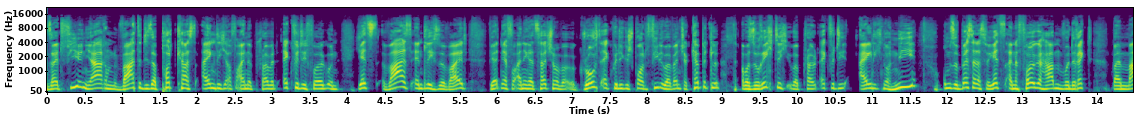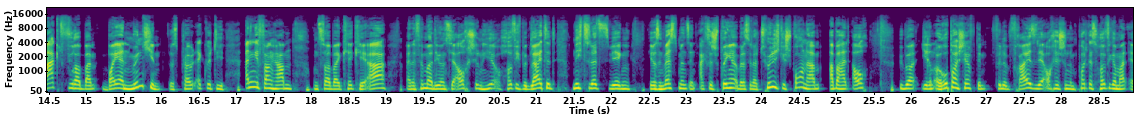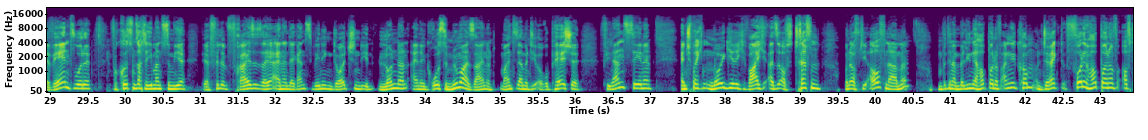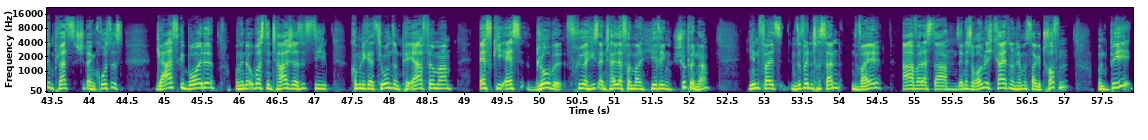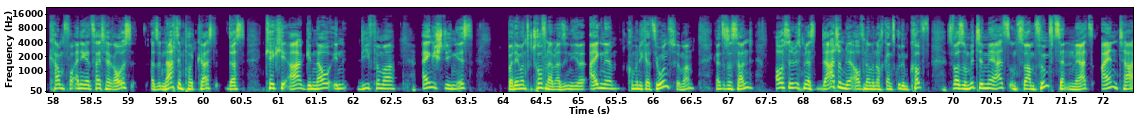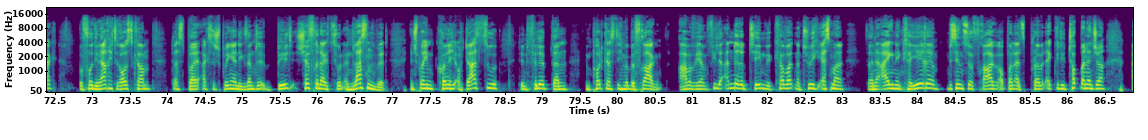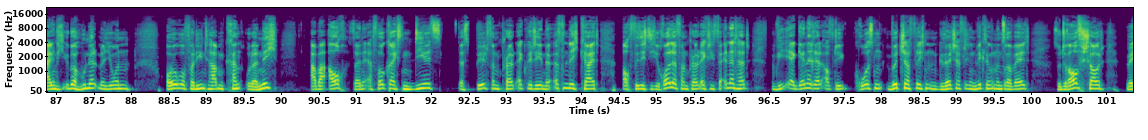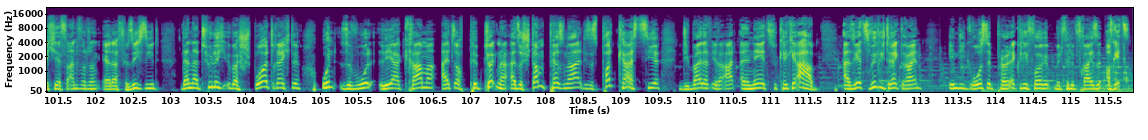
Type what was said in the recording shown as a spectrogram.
Seit vielen Jahren wartet dieser Podcast eigentlich auf eine Private Equity Folge und jetzt war es endlich soweit. Wir hatten ja vor einiger Zeit schon mal über Growth Equity gesprochen, viel über Venture Capital, aber so richtig über Private Equity eigentlich noch nie. Umso besser, dass wir jetzt eine Folge haben, wo direkt beim Marktführer beim Bayern München des Private Equity angefangen haben und zwar bei KKA, eine Firma, die uns ja auch schon hier häufig begleitet, nicht zuletzt wegen ihres Investments in Axel Springer, über das wir natürlich gesprochen haben, aber halt auch über ihren Europachef, den Philipp Freise, der auch hier schon im Podcast häufiger mal erwähnt wurde. Vor kurzem sagte jemand zu mir, der Philipp Freise sei einer der ganz wenigen Deutschen, die in London eine große Nummer seien und meinte damit die europäische Finanzszene. Entsprechend neugierig war ich also aufs Treffen und auf die Aufnahme und bin dann am Berliner Hauptbahnhof angekommen und direkt vor dem Hauptbahnhof auf dem Platz steht ein großes Glasgebäude und in der obersten Etage, da sitzt die Kommunikations- und PR-Firma FGS Global. Früher hieß ein Teil davon mal Hering Schüppener. Jedenfalls insofern interessant, weil A, war das da sehr nette Räumlichkeiten und wir haben uns da getroffen. Und B, kam vor einiger Zeit heraus, also nach dem Podcast, dass KKA genau in die Firma eingestiegen ist, bei der wir uns getroffen haben, also in ihre eigene Kommunikationsfirma. Ganz interessant. Außerdem ist mir das Datum der Aufnahme noch ganz gut im Kopf. Es war so Mitte März und zwar am 15. März, einen Tag bevor die Nachricht rauskam, dass bei Axel Springer die gesamte Bild-Chefredaktion entlassen wird. Entsprechend konnte ich auch dazu den Philipp dann im Podcast nicht mehr befragen. Aber wir haben viele andere Themen gecovert. Natürlich erstmal seine eigene Karriere, bis hin zur Frage, ob man als Private Equity Top Manager eigentlich über 100 Millionen Euro verdient haben kann oder nicht. Aber auch seine erfolgreichsten Deals, das Bild von Private Equity in der Öffentlichkeit, auch wie sich die Rolle von Private Equity verändert hat, wie er generell auf die großen wirtschaftlichen und gesellschaftlichen Entwicklungen in unserer Welt so draufschaut, welche Verantwortung er da für sich sieht. Dann natürlich über Sportrechte und sowohl Lea Kramer als auch Pip Klöckner, also Stammpersonal dieses Podcasts hier, die beide auf ihre Art eine Nähe zu KKA haben. Also jetzt wirklich direkt rein in die große Private Equity Folge mit Philipp Freise. Auf geht's!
